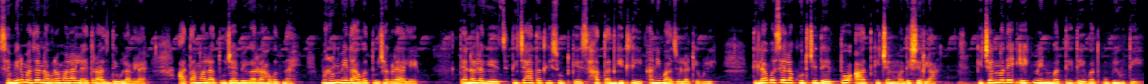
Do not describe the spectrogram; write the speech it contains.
समीर माझा नवरा मला लय त्रास देऊ लागलाय. आता मला तुझ्या बिगर राहवत नाही. म्हणून मी धावत तुझ्याकडे आले त्यानं लगेच तिच्या हातातली सुटकेस हातात घेतली आणि बाजूला ठेवली. तिला बसायला खुर्ची देत तो आत किचनमध्ये शिरला. किचनमध्ये एक मेणबत्ती तेवत उभी होती.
